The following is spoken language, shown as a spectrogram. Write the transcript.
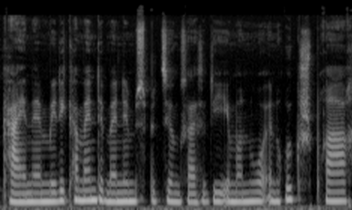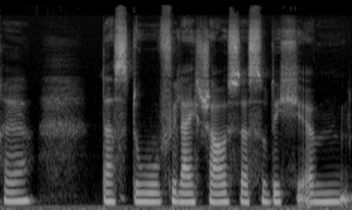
keine Medikamente mehr nimmst, beziehungsweise die immer nur in Rücksprache, dass du vielleicht schaust, dass du dich, ähm,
